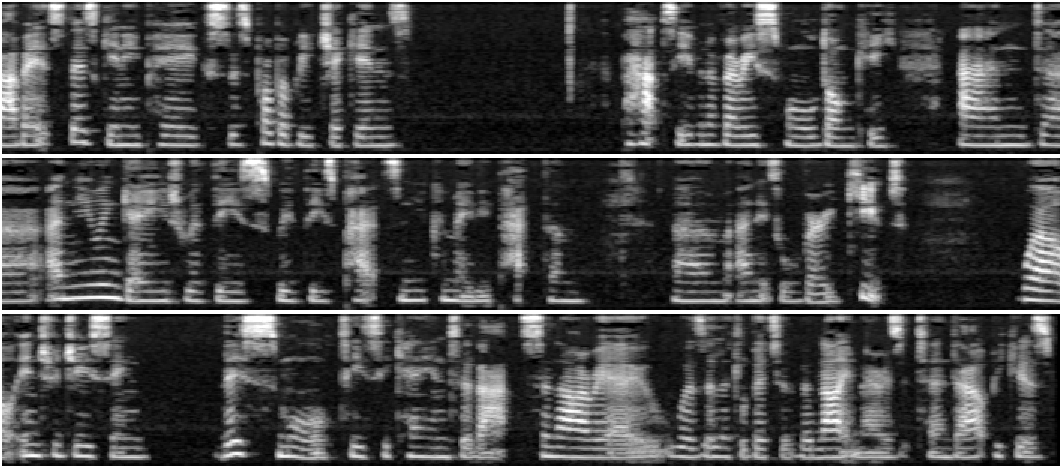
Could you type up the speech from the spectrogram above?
rabbits, there's guinea pigs, there's probably chickens perhaps even a very small donkey, and uh, and you engage with these with these pets, and you can maybe pet them, um, and it's all very cute. Well, introducing this small TCK into that scenario was a little bit of a nightmare, as it turned out, because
